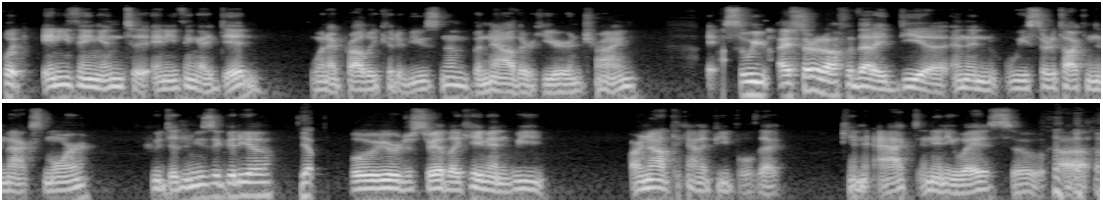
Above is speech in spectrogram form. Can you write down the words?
put anything into anything I did when I probably could have used them, but now they're here and trying. So we I started off with that idea, and then we started talking to Max Moore, who did the music video. Yep. But we were just straight up like, hey man, we are not the kind of people that can act in any way. So uh,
